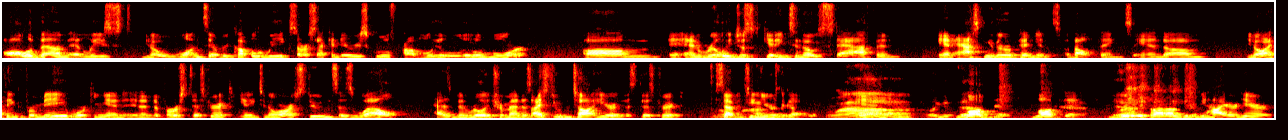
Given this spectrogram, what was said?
all of them at least, you know, once every couple of weeks. Our secondary schools probably a little more. Um, and really just getting to know staff and and asking their opinions about things. And um, you know, I think for me, working in, in a diverse district, getting to know our students as well has been really tremendous. I student taught here in this district 17 oh, wow. years ago. Wow. Loved it. Loved it. Yeah. Really thought I was going to be hired here.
